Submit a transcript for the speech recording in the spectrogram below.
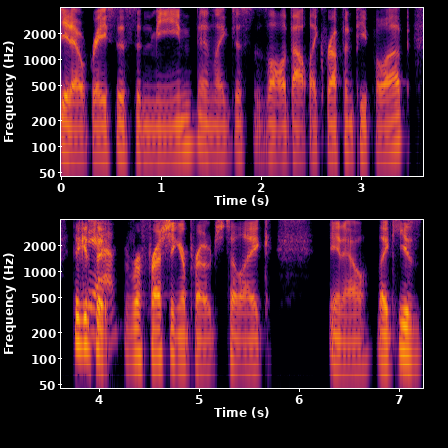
you know racist and mean and like just is all about like roughing people up. I think it's Yeah. a refreshing approach to like you know like he's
